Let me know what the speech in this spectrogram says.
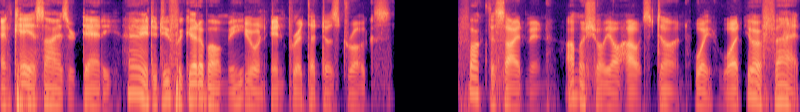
And KSI is your daddy. Hey, did you forget about me? You're an inbred that does drugs. Fuck the Sidemen. I'ma show y'all how it's done. Wait, what? You're fat.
